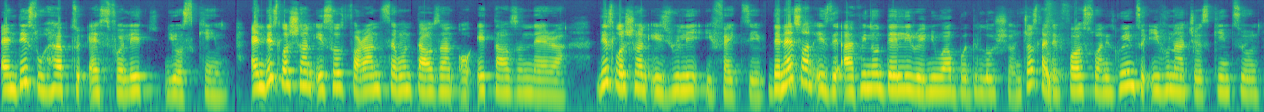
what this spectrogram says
And this will help to exfoliate your skin. And this lotion is sold for around 7,000 or 8,000 Naira. This lotion is really effective. The next one is the Aveeno Daily Renewal Body Lotion. Just like the first one, it's going to even out your skin tone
